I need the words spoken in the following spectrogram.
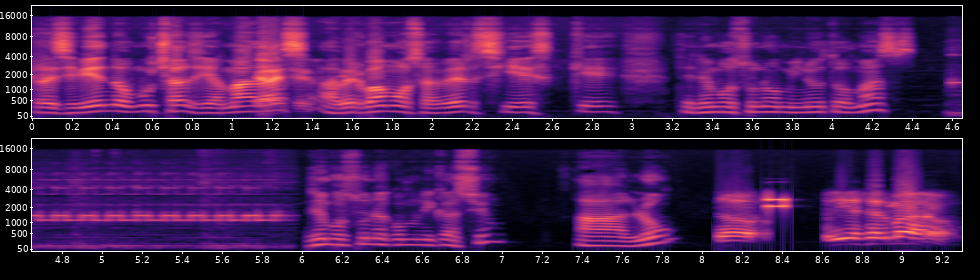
recibiendo muchas llamadas. A ver, vamos a ver si es que tenemos unos minutos más. ¿Tenemos una comunicación? ¿Aló? No, días, hermano.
